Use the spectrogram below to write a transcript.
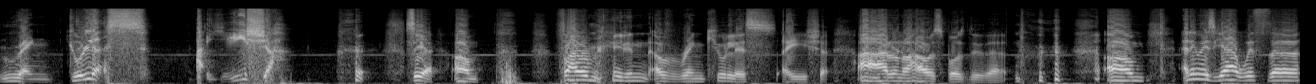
Ranculus. Ahsha. so yeah, um, Flower Maiden of Ranculus, Ahsha. I, I don't know how I was supposed to do that. um, anyways, yeah, with the,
